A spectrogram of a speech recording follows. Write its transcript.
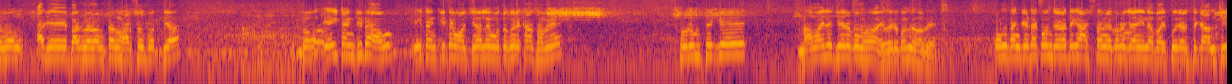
এবং আগে বাংলা রং টং মারছে উপর দিয়া। তো এই ট্যাঙ্কিটাও, এই ট্যাঙ্কিটা অরিজিনালের মতো করে কাজ হবে। শোরুম থেকে নামাইলে যেরকম হয় ওই রকমই হবে। কোন ট্যাঙ্কিটা কোন জায়গা থেকে আসতে আমি এখনও জানি না ভাই পরিবার থেকে আনছি।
